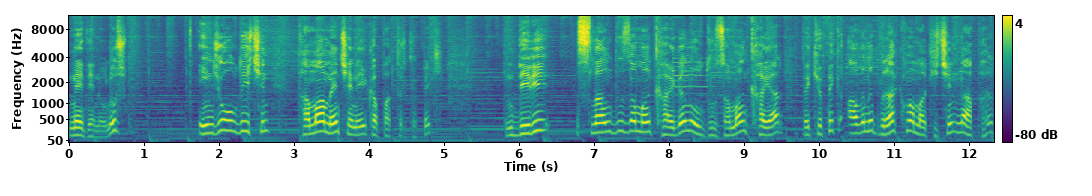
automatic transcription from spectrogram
neden olur? İnce olduğu için tamamen çeneyi kapatır köpek. Deri ıslandığı zaman, kaygan olduğu zaman kayar ve köpek avını bırakmamak için ne yapar?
